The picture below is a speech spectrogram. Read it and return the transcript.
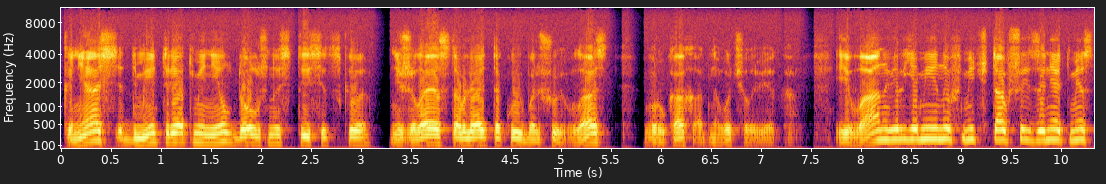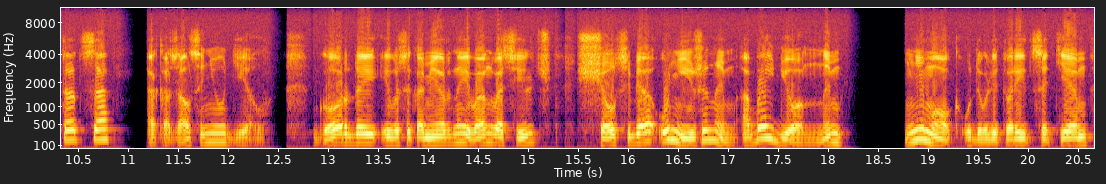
Князь Дмитрий отменил должность Тысяцкого, не желая оставлять такую большую власть в руках одного человека. Иван Вильяминов, мечтавший занять место отца, оказался неудел. Гордый и высокомерный Иван Васильевич счел себя униженным, обойденным, не мог удовлетвориться тем,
